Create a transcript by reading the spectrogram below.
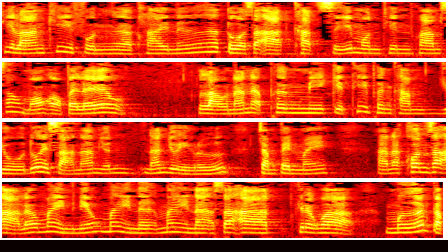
ที่ล้างขี้ฝุ่นเหงื่อใครเนื้อตัวสะอาดขัดสีมนทินความเศร้ามองออกไปแล้ว เหล่านั้นเน่ยเพึงมีกิจที่พึงทำอยู่ด้วยสระน้ำยนนั้นอยู่อีกหรือจำเป็นไหมอ่านะคนสะอาดแล้วไม่เนี้ยวไม่เนไม่นะสะอาดเรียกว่าเหมือนกับ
